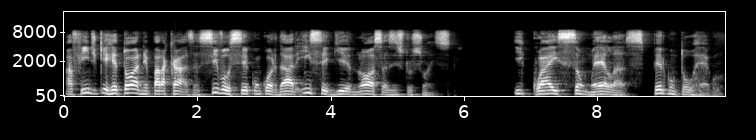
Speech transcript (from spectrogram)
a fim de que retorne para casa, se você concordar em seguir nossas instruções. E quais são elas? perguntou Régulo.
